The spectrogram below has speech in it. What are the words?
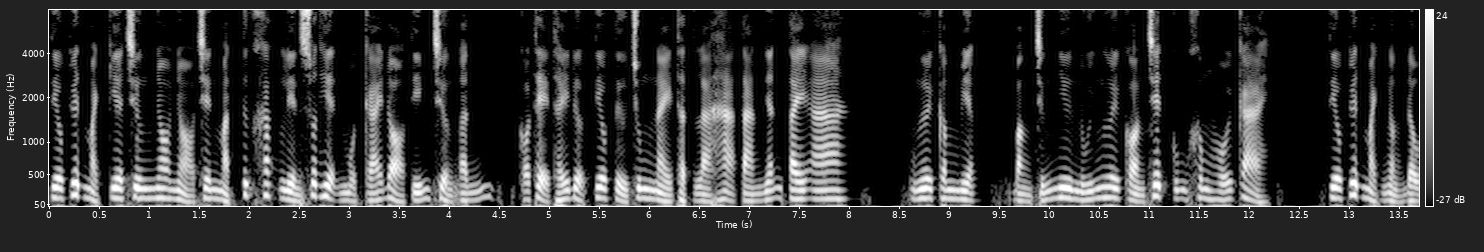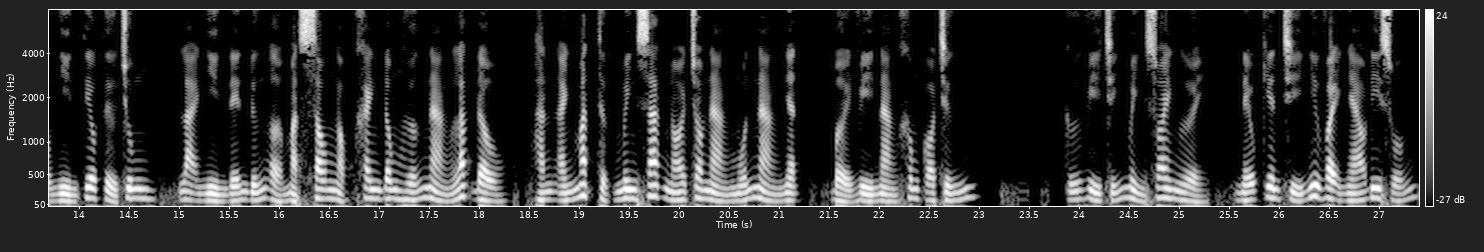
tiêu tuyết mạch kia trương nho nhỏ trên mặt tức khắc liền xuất hiện một cái đỏ tím trưởng ấn, có thể thấy được tiêu tử trung này thật là hạ tàn nhẫn tay a Ngươi câm miệng, bằng chứng như núi ngươi còn chết cũng không hối cải. Tiêu tuyết mạch ngẩng đầu nhìn tiêu tử trung, lại nhìn đến đứng ở mặt sau Ngọc Khanh Đông hướng nàng lắc đầu, hắn ánh mắt thực minh xác nói cho nàng muốn nàng nhận, bởi vì nàng không có chứng. Cứ vì chính mình xoay người, nếu kiên trì như vậy nháo đi xuống,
